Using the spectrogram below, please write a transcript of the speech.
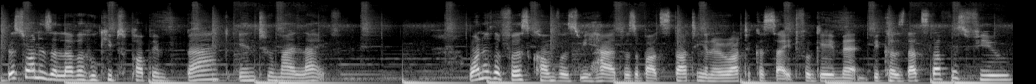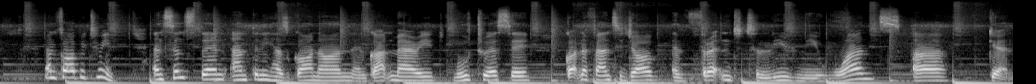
This one is a lover who keeps popping back into my life. One of the first convos we had was about starting an erotica site for gay men because that stuff is few and far between. And since then, Anthony has gone on and got married, moved to SA, gotten a fancy job, and threatened to leave me once again.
